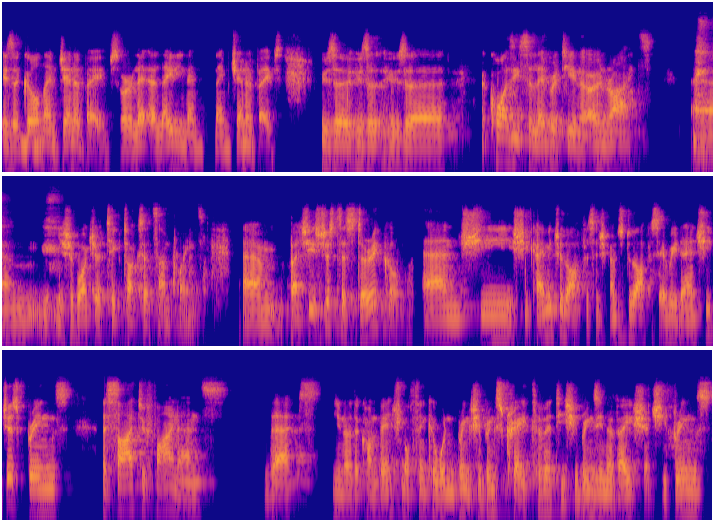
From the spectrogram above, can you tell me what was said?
is a girl named Jenna Babes or a, la- a lady named named Jenna Babes, who's a who's a who's a, a quasi celebrity in her own right. Um, you should watch her TikToks at some point. Um, but she's just hysterical, and she she came into the office, and she comes to the office every day, and she just brings a side to finance that you know the conventional thinker wouldn't bring. She brings creativity, she brings innovation, she brings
